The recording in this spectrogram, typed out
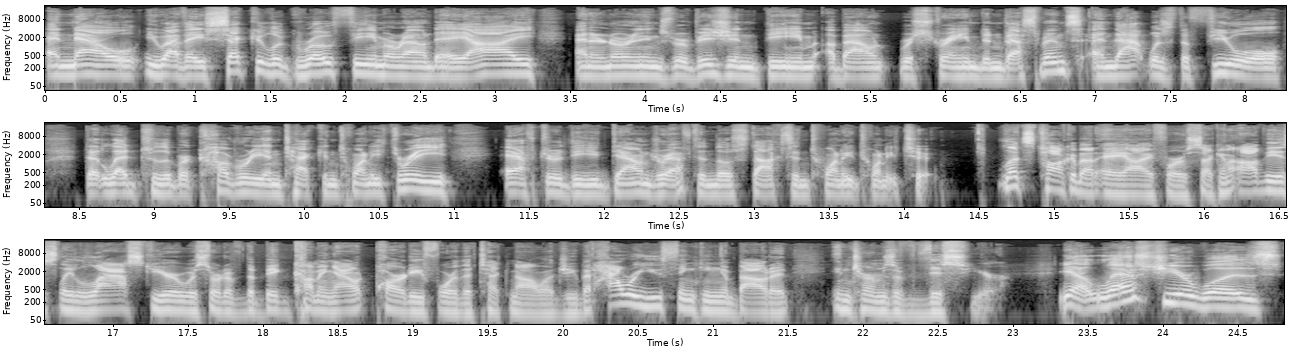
And now you have a secular growth theme around AI and an earnings revision theme about restrained investments. And that was the fuel that led to the recovery in tech in 23 after the downdraft in those stocks in 2022. Let's talk about AI for a second. Obviously, last year was sort of the big coming out party for the technology, but how are you thinking about it in terms of this year? Yeah, last year was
